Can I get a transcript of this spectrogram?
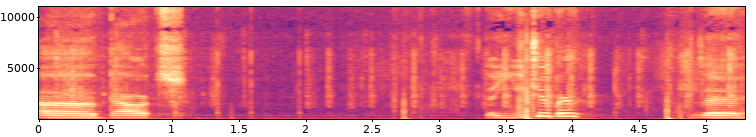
uh, about the YouTuber, the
